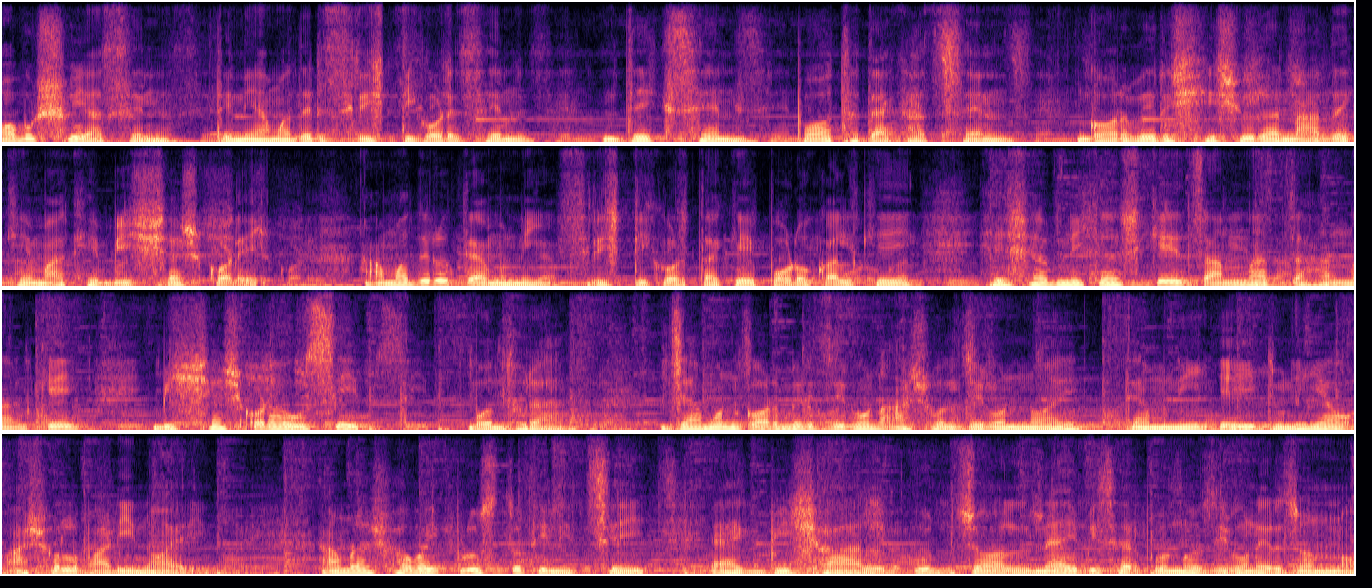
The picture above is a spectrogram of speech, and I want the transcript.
অবশ্যই আছেন। তিনি আমাদের সৃষ্টি করেছেন, দেখছেন, পথ দেখাচ্ছেন। গর্বের শিশুরা না দেখে মাকে বিশ্বাস করে। আমাদেরও তেমনি সৃষ্টিকর্তাকে, পরকালকে, হিসাব নিকাশকে, জান্নাত, জাহান্নামকে বিশ্বাস করা উচিত। বন্ধুরা, যেমন গর্মের জীবন আসল জীবন নয়, তেমনি এই দুনিয়াও আসল বাড়ি নয়। আমরা সবাই প্রস্তুতি নিচ্ছি এক বিশাল, উজ্জ্বল ন্যায় বিচারপূর্ণ জীবনের জন্য,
